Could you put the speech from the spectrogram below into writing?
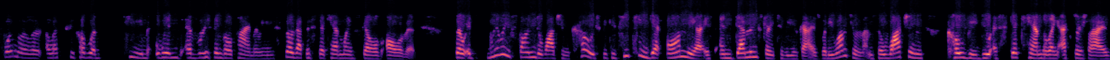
spoiler alert, Alexei Kovalev's team wins every single time. I mean, he's still got the stick handling skills, all of it. So it's really fun to watch him coach because he can get on the ice and demonstrate to these guys what he wants from them. So watching Covey do a stick handling exercise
